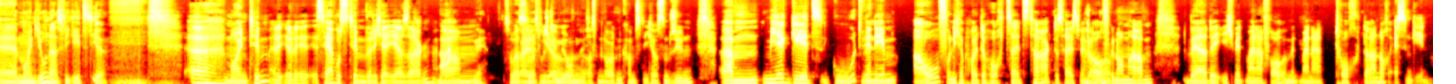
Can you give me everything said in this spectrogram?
Äh, moin Jonas, wie geht's dir? Äh, moin Tim, äh, äh, Servus Tim würde ich ja eher sagen. Ah, ähm, nee. Sowas, sowas du ja wir nicht. aus dem Norden kommst, ich aus dem Süden. Ähm, mir geht's gut. Wir nehmen auf und ich habe heute Hochzeitstag. Das heißt, wenn wir oh. aufgenommen haben, werde ich mit meiner Frau und mit meiner Tochter noch essen gehen.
